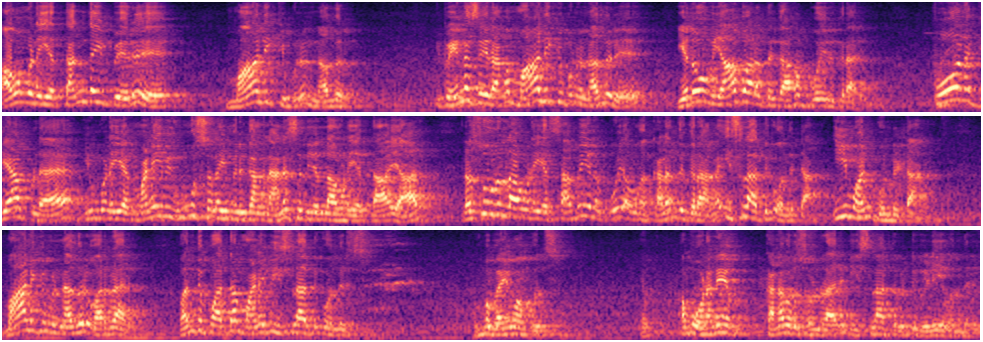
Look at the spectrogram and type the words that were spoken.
அவங்களுடைய தந்தை பேர் மாலிக் இப்னு நலர் இப்போ என்ன செய்கிறாங்க மாலிக் இப்னு நலர் ஏதோ வியாபாரத்துக்காக போயிருக்கிறாரு. போன கேப்பில் இவங்களுடைய மனைவி உம்மு சுலைம் இருக்காங்களே அனசலி அல்லாவுடைய தாயார் ரசூலுல்லாவுடைய சபையில் போய் அவங்க கலந்துக்கிறாங்க இஸ்லாத்துக்கு வந்துட்டாங்க ஈமான் கொண்டுட்டாங்க. மாலிக்கு இப்னு வர்றாரு. வந்து பார்த்தா மனைவி இஸ்லாத்துக்கு வந்துருச்சு. ரொம்ப பயமாக போச்சு. எப்- அப்போ உடனே கணவர் சொல்கிறாரு நீ இஸ்லாத்தை விட்டு வெளியே வந்துரு.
